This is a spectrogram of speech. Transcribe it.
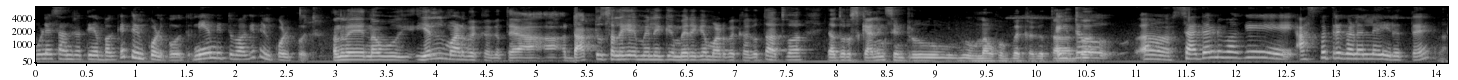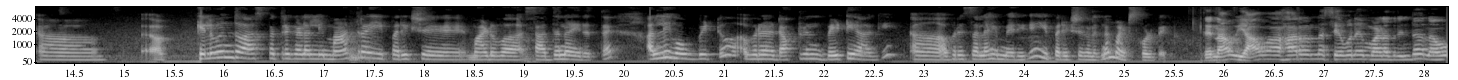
ಮೂಳೆ ಸಾಂದ್ರತೆಯ ಬಗ್ಗೆ ತಿಳ್ಕೊಳ್ಬಹುದು ನಿಯಮಿತವಾಗಿ ತಿಳ್ಕೊಳ್ಬಹುದು. ಅಂದ್ರೆ ನಾವು ಎಲ್ಲಿ ಮಾಡಬೇಕಾಗುತ್ತೆ? ಡಾಕ್ಟರ್ ಸಲಹೆ ಮೇಲೆ ಮೇರೆಗೆ ಮಾಡ್ಬೇಕಾಗುತ್ತಾ ಅಥವಾ ಯಾವ್ದಾದ್ರು ಸ್ಕ್ಯಾನಿಂಗ್ ಸೆಂಟರ್ ನಾವು ಹೋಗ್ಬೇಕಾಗುತ್ತಾ ಇದು ಸಾಧಾರಣವಾಗಿ ಆಸ್ಪತ್ರೆಗಳಲ್ಲೇ ಇರುತ್ತೆ. ಕೆಲವೊಂದು ಆಸ್ಪತ್ರೆಗಳಲ್ಲಿ ಮಾತ್ರ ಈ ಪರೀಕ್ಷೆ ಮಾಡುವ ಸಾಧನ ಇರುತ್ತೆ. ಅಲ್ಲಿ ಹೋಗ್ಬಿಟ್ಟು ಅವರ ಡಾಕ್ಟರನ್ನ ಭೇಟಿಯಾಗಿ ಅವರ ಸಲಹೆ ಮೇರೆಗೆ ಈ ಪರೀಕ್ಷೆಗಳನ್ನು ಮಾಡಿಸ್ಕೊಳ್ಬೇಕು. ನಾವು ಯಾವ ಆಹಾರನ ಸೇವನೆ ಮಾಡೋದ್ರಿಂದ ನಾವು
